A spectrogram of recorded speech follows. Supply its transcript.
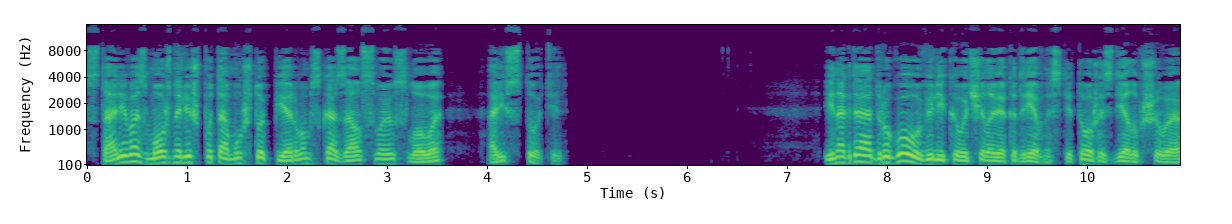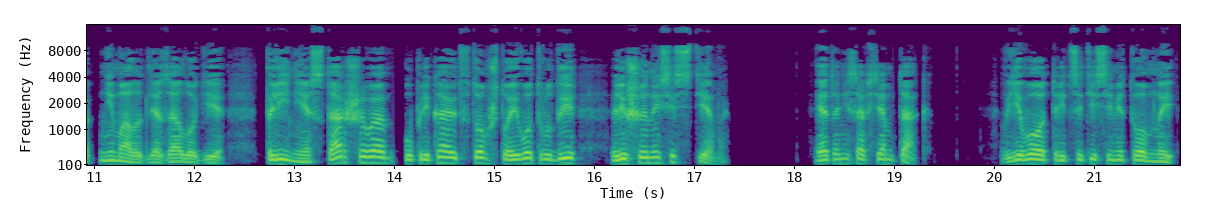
стали возможны лишь потому, что первым сказал свое слово Аристотель. Иногда другого великого человека древности, тоже сделавшего немало для зоологии, Плиния Старшего, упрекают в том, что его труды лишены системы. Это не совсем так. В его 37-томной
